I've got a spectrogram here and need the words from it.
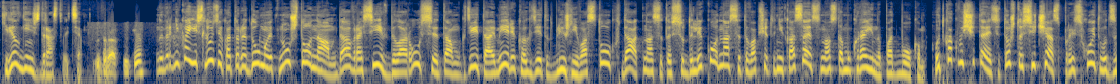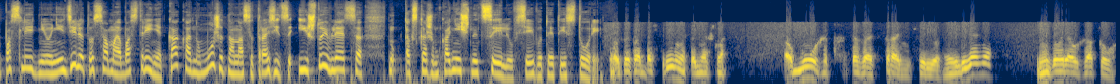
Кирилл Евгеньевич, здравствуйте. Здравствуйте. Наверняка есть люди, которые думают, ну что нам, да, в России, в Беларуси, там, где это Америка, где этот Ближний Восток, да, от нас это все далеко, нас это вообще-то не касается, у нас там Украина под боком. Вот как вы считаете, то, что сейчас происходит вот за последнюю неделю, то самое обострение, как оно может на нас отразиться и что является, ну, так скажем, конечной целью всей вот этой истории? Вот это обострение, конечно, может оказать крайне серьезное влияние не говоря уже о том,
